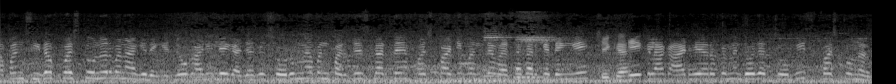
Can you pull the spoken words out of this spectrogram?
अपन सीधा फ़र्स्ट ओनर बना के देंगे जो गाड़ी लेगा। जैसे शोरूम में अपन परचेज करते हैं फ़र्स्ट पार्टी बनते हैं वैसा करके देंगे। ठीक है। एक लाख आठ हज़ार रूपए में 2024 फ़र्स्ट ओनर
